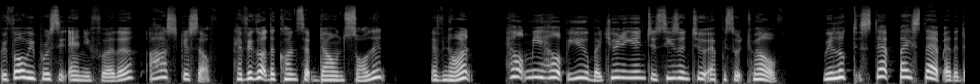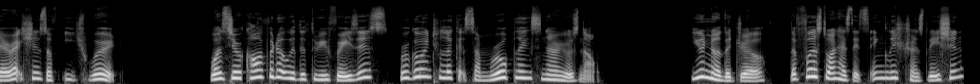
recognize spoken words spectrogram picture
Before we proceed any further, ask yourself, have you got the concept down solid? If not, help me help you by tuning in to season 2 episode 12. We looked step by step at the directions of each word. Once you're confident with the three phrases, we're going to look at some role-playing scenarios now. You know the drill. The first one has its English translation,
